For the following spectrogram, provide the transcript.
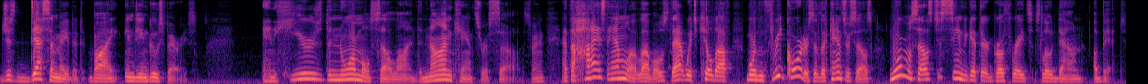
just decimated by Indian gooseberries. And here's the normal cell line, the non-cancerous cells. Right? At the highest AMLA levels, that which killed off more than three-quarters of the cancer cells, normal cells just seem to get their growth rates slowed down a bit.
